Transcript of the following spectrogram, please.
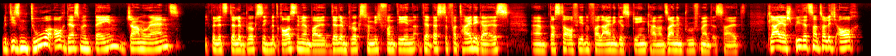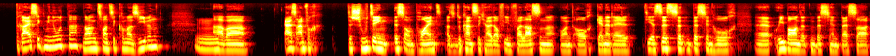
mit diesem Duo auch Desmond Bain, Ja Morant, ich will jetzt Dylan Brooks nicht mit rausnehmen, weil Dylan Brooks für mich von denen der beste Verteidiger ist, ähm, dass da auf jeden Fall einiges gehen kann. Und sein Improvement ist halt, klar, er spielt jetzt natürlich auch 30 Minuten, 29,7, mhm. aber er ist einfach, das Shooting ist on point. Also du kannst dich halt auf ihn verlassen und auch generell die Assists sind ein bisschen hoch, äh, reboundet ein bisschen besser.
